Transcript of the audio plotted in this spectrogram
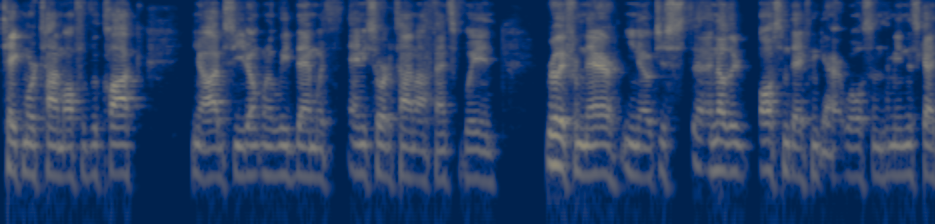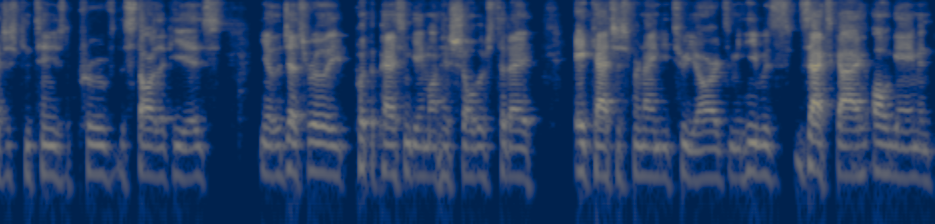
take more time off of the clock. You know, obviously you don't want to leave them with any sort of time offensively. And, really from there, you know, just another awesome day from Garrett Wilson. I mean, this guy just continues to prove the star that he is you know, the Jets really put the passing game on his shoulders today. Eight catches for 92 yards. I mean, he was Zach's guy all game. And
